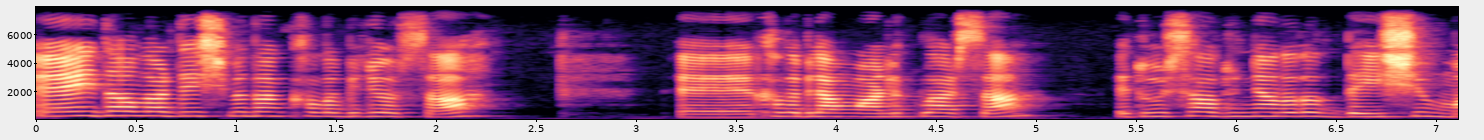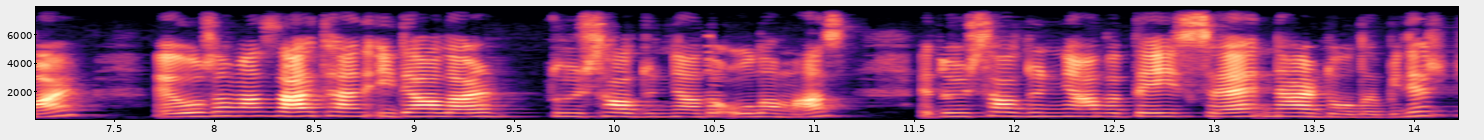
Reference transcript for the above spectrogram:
E, idealar değişmeden kalabiliyorsa, e, kalabilen varlıklarsa, e, duysal dünyada da değişim var. E, o zaman zaten idealar duysal dünyada olamaz. E, duysal dünyada değilse nerede olabilir?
